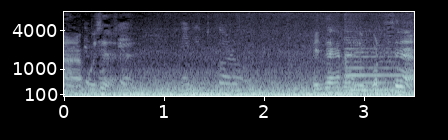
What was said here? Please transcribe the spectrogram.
না ওই যে এডিট করো। এই জায়গাটা আমি করতেছি না।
